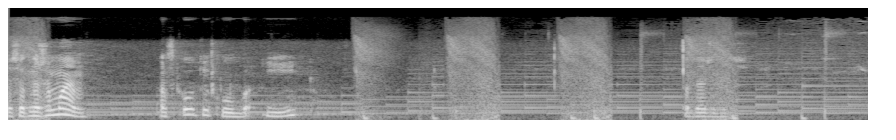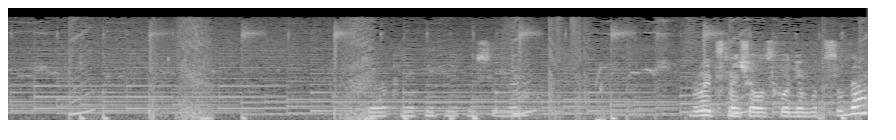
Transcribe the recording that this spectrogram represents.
То есть вот нажимаем осколки куба и... Подождите. Так, нет, нет, нет, не сюда. Давайте сначала сходим вот сюда.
